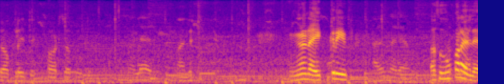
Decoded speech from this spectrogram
ചോക്ലേറ്റ് ഹോട്ട് ചോക്ലേറ്റ് നല്ല ഇങ്ങനെ ഐസ്ക്രീം അത് സൂപ്പർ അല്ലേ?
